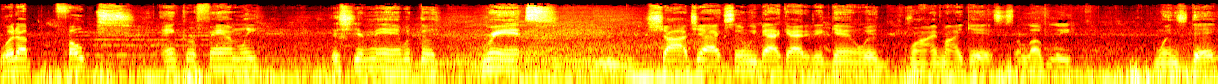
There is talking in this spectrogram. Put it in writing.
What up, folks? Anchor family. It's your man with the rants, Shaw Jackson. We back at it again with Grind My Gears. It's a lovely Wednesday,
